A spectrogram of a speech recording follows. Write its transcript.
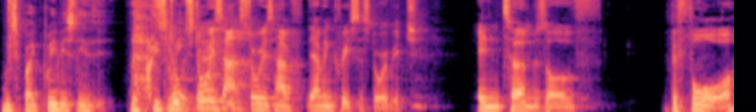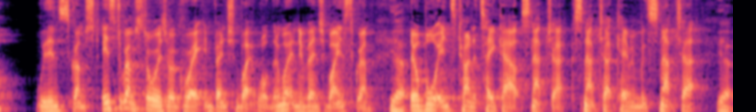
we spoke previously. Sto- stories there. have stories have they have increased the story reach in terms of before with Instagram. Instagram stories were a great invention by well, they weren't an invention by Instagram. Yeah. they were bought into trying to take out Snapchat. Snapchat came in with Snapchat Yeah.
